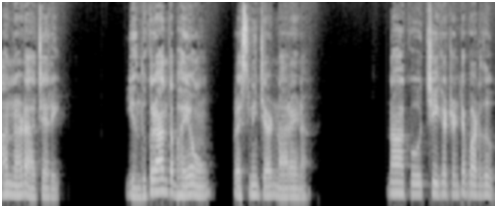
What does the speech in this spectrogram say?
అన్నాడు ఆచారి. ఎందుకురా అంత భయం? ప్రశ్నించాడు నారాయణ. నాకు చీకటంటే పడదు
